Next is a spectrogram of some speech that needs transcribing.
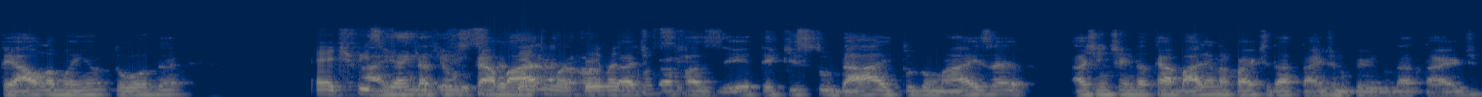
ter aula a manhã toda, É difícil. aí gente, ainda é tem os trabalhos para fazer, ter que estudar e tudo mais. É, a gente ainda trabalha na parte da tarde, no período da tarde.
